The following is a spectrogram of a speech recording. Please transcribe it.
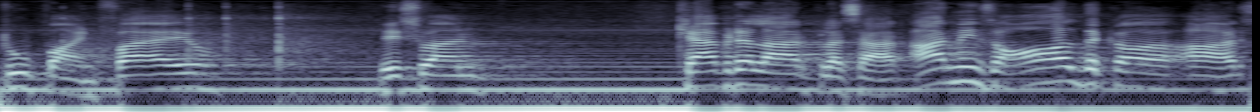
2.5. This one, capital R plus R. R means all the R's,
